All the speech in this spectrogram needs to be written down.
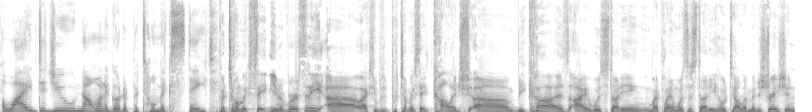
why did you not want to go to Potomac State? Potomac State University, uh, actually Potomac State College, um, because I was studying. My plan was to study hotel administration,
